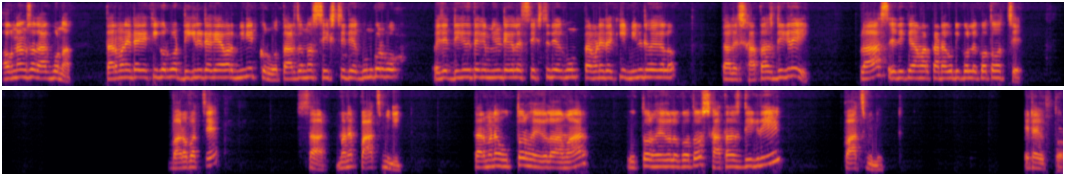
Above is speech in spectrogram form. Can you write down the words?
ভগ্নাংশ রাখব না। তার মানে এটাকে কি করব? ডিগ্রিটাকে আবার মিনিট করব। তার জন্য সিক্সটি দিয়ে গুণ করব। ওই যে ডিগ্রি থেকে মিনিটে গেলে সিক্সটি দিয়ে গুণ, তার মানে এটা কি মিনিট হয়ে গেল? তাহলে সাতাশ ডিগ্রি প্লাস এদিকে আমার কাটাকুটি করলে কত হচ্ছে? বারো পাচ্ছে ষাট মানে পাঁচ মিনিট তার মানে উত্তর হয়ে গেল আমার, উত্তর হয়ে গেল কত? সাতাশ ডিগ্রি পাঁচ মিনিট। এটাই উত্তর।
